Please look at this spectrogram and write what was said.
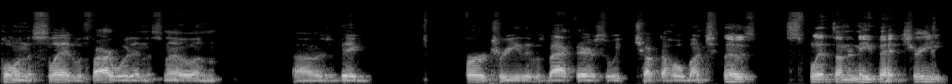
pulling the sled with firewood in the snow. And uh, there was a big fir tree that was back there, so we chucked a whole bunch of those splits underneath that tree.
